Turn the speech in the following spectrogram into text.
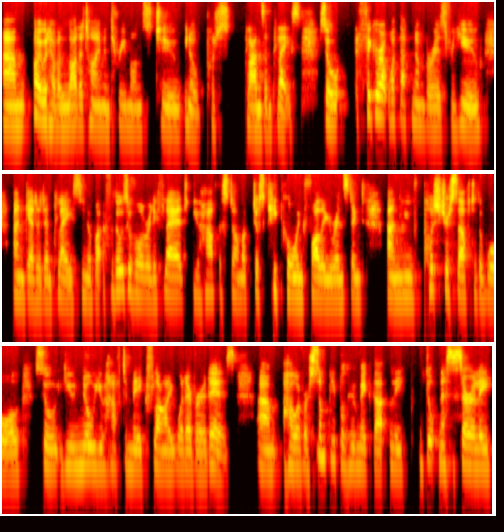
um, I would have a lot of time in three months to, you know, put plans in place. So figure out what that number is for you and get it in place. You know, but for those who've already fled, you have the stomach, just keep going, follow your instinct, and you've pushed yourself to the wall. So you know you have to make fly whatever it is. Um, however, some people who make that leap don't necessarily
